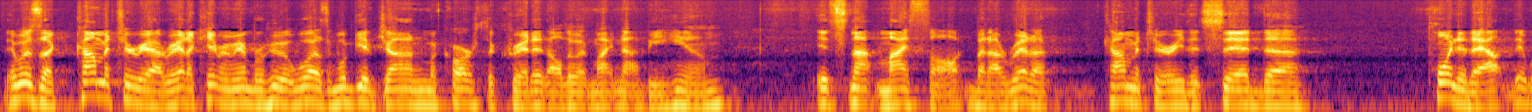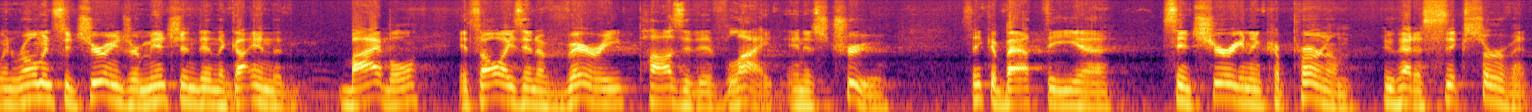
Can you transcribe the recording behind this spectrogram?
There was a commentary I read. I can't remember who it was. We'll give John MacArthur credit, although it might not be him. It's not my thought, but I read a commentary that said, uh, pointed out that when Roman centurions are mentioned in the, in the Bible, it's always in a very positive light, and it's true. Think about the uh, centurion in Capernaum who had a sick servant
